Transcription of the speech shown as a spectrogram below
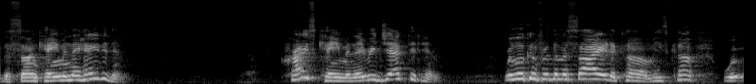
the son came and they hated him. Christ came and they rejected him. We're looking for the Messiah to come. He's come. We're,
